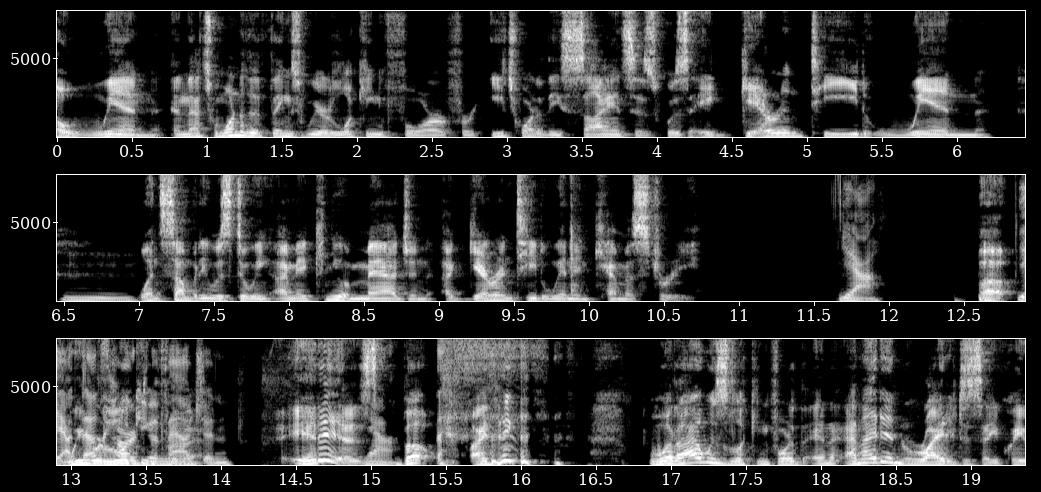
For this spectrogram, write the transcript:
a win and that's one of the things we are looking for for each one of these sciences was a guaranteed win Mm. when somebody was doing i mean can you imagine a guaranteed win in chemistry Yeah, but yeah, we were hard looking to for that. imagine. It is, Yeah. but I think what I was looking for, and, and I didn't write it to say, okay,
